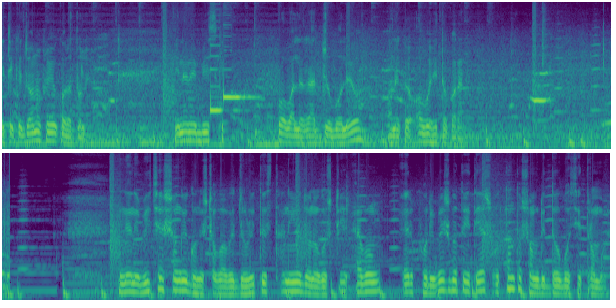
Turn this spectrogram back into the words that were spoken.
এটিকে জনপ্রিয় করে তোলে। ইনানি বিচকে প্রবালের রাজ্য বলেও অনেকে অবহিত করেন। ইনানি বিচের সঙ্গে ঘনিষ্ঠভাবে জড়িত স্থানীয় জনগোষ্ঠী এবং এর পরিবেশগত ইতিহাস অত্যন্ত সমৃদ্ধ ও বৈচিত্র্যময়।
